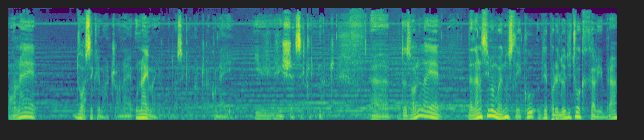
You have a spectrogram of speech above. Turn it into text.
Ona je dvosekli mač, ona je u najmanju ruku dvosekli mač, ako ne i, i više sekli mač. E, dozvolila je da danas imamo jednu sliku gde pored ljudi tvog kalibra,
